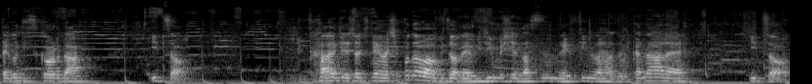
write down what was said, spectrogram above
tego Discorda i co? Mam nadzieję, że odcinek Wam się podobał, widzowie. Widzimy się w następnych filmach na tym kanale. I co?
